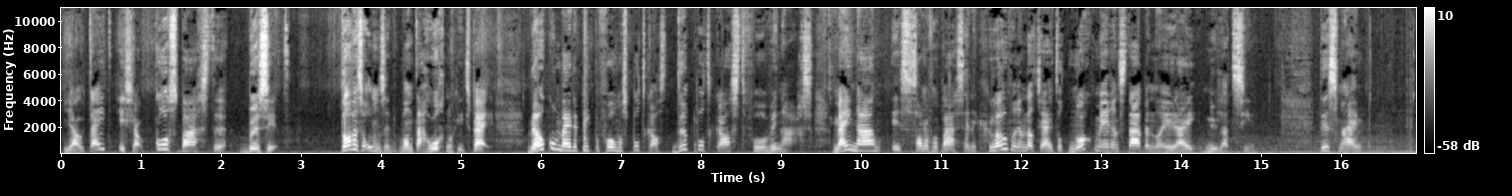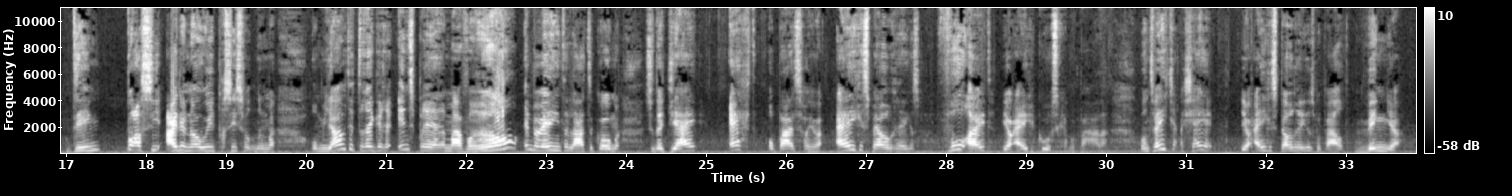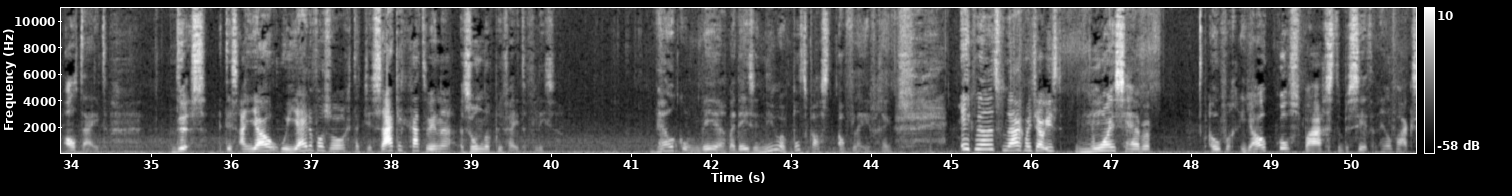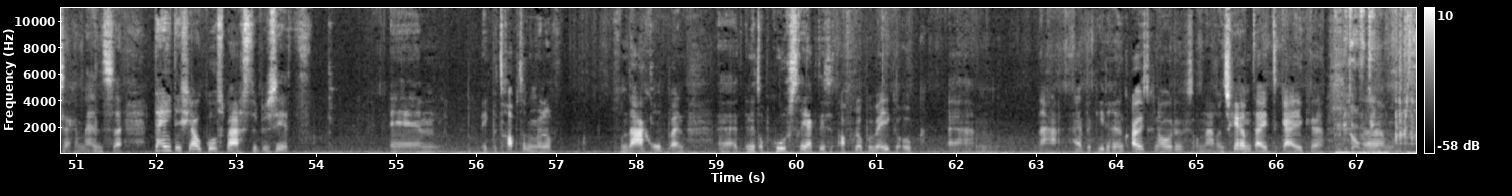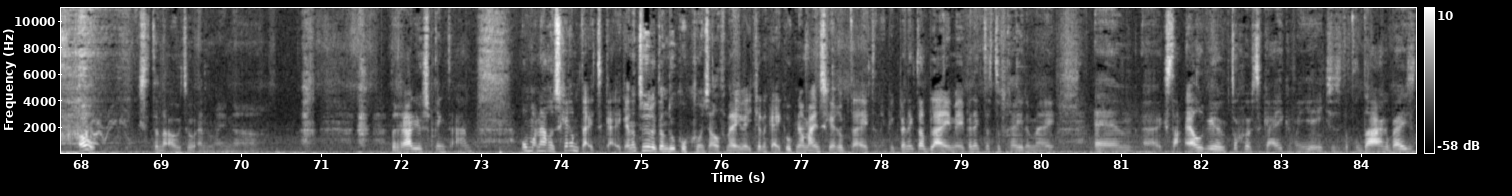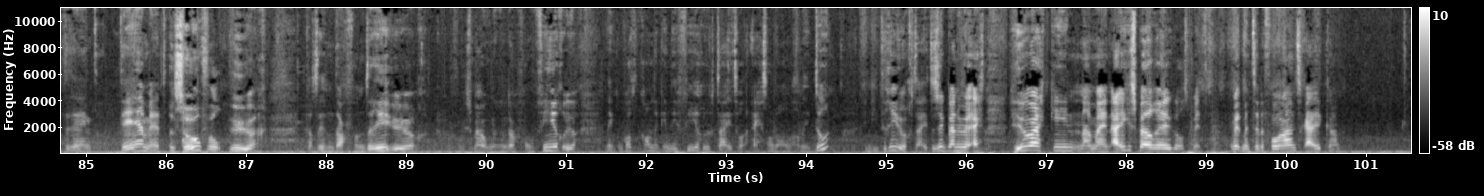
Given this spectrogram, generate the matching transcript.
jouw tijd is jouw kostbaarste bezit. Dat is onzin, want daar hoort nog iets bij. Welkom bij de Peak Performance Podcast, de podcast voor winnaars. Mijn naam is Sanne Verpaas en ik geloof erin dat jij tot nog meer in staat bent dan jij nu laat zien. Dit is mijn ding, passie, I don't know hoe je het precies wilt noemen, om jou te triggeren, inspireren, maar vooral in beweging te laten komen, zodat jij echt op basis van je eigen spelregels voluit jouw eigen koers gaat bepalen. Want weet je, als jij jouw eigen spelregels bepaalt, win je altijd. Dus het is aan jou hoe jij ervoor zorgt dat je zakelijk gaat winnen zonder privé te verliezen. Welkom weer bij deze nieuwe podcast-aflevering. Ik wil het vandaag met jou iets moois hebben over jouw kostbaarste bezit. En heel vaak zeggen mensen: tijd is jouw kostbaarste bezit. En ik betrapte me vandaag op. En uh, in het opkoerstraject is het afgelopen weken ook. Um, nou, heb ik iedereen ook uitgenodigd om naar hun schermtijd te kijken. Um, oh, ik zit in de auto en mijn. Uh, de radio springt aan. Om naar hun schermtijd te kijken. En natuurlijk, dan doe ik ook gewoon zelf mee. Weet je, dan kijk ik ook naar mijn schermtijd. En denk ik, ben ik daar blij mee? Ben ik daar tevreden mee? En uh, ik sta elke keer toch weer te kijken van jeetje, dat er dagen bij zitten. Denk, damn it, zoveel uur. Ik had in een dag van drie uur, volgens mij ook nog een dag van vier uur. En denk, wat kan ik in die vier uur tijd wel echt allemaal wel niet doen? In die drie uur tijd. Dus ik ben nu echt heel erg keen naar mijn eigen spelregels met, met mijn telefoon aan het kijken.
